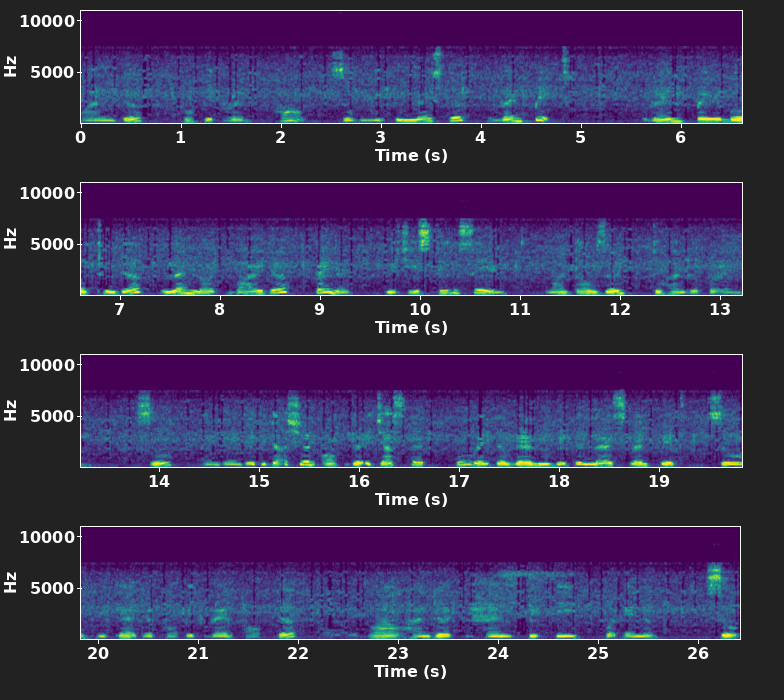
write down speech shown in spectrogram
find the profit rent. How? So we need to less the rent paid. Rent payable to the landlord by the tenant, which is still the same, 1,200 per annum. So, and then the deduction of the adjusted full rental value with the less rent paid, so we get the profit rent of the 150 per annum. So,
